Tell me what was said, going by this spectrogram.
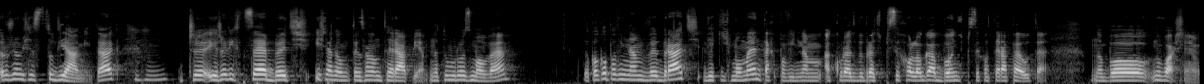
różnią się studiami, tak? Czy jeżeli chcę być, iść na tą tak zwaną terapię, na tą rozmowę, to kogo powinnam wybrać, w jakich momentach powinnam akurat wybrać psychologa bądź psychoterapeutę? No bo, no właśnie,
